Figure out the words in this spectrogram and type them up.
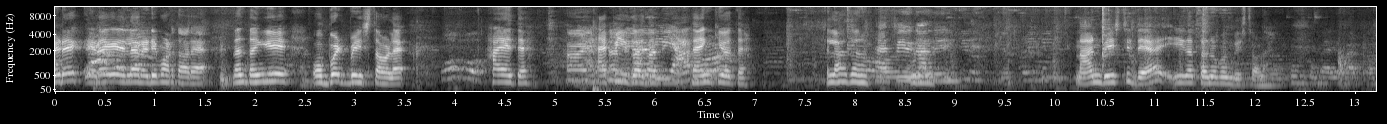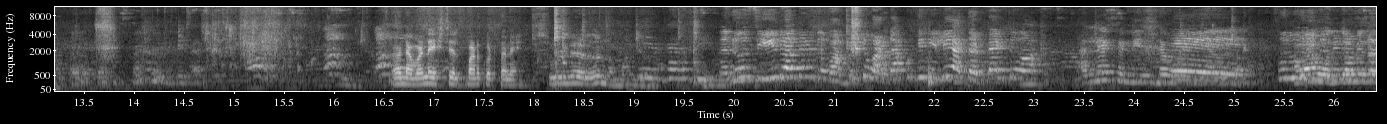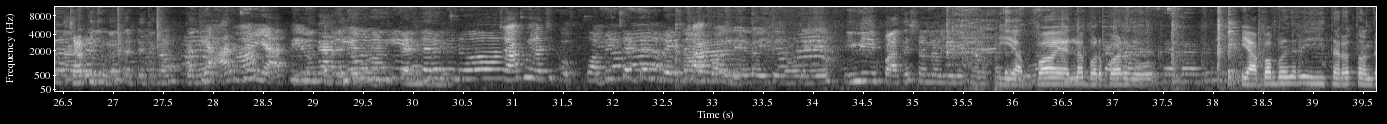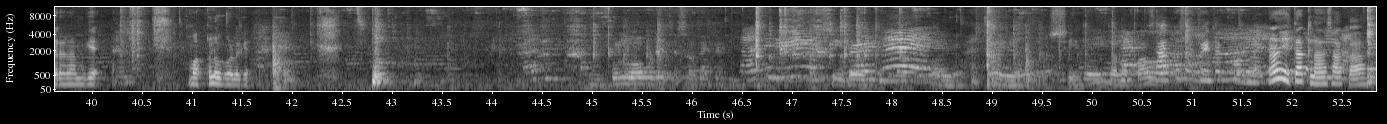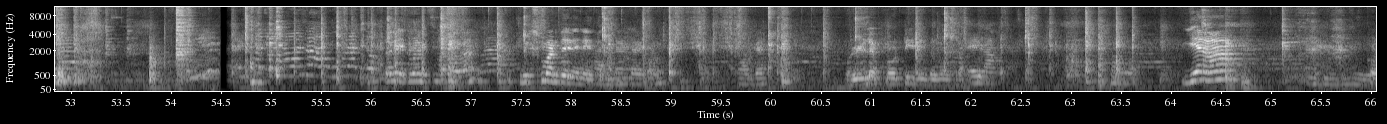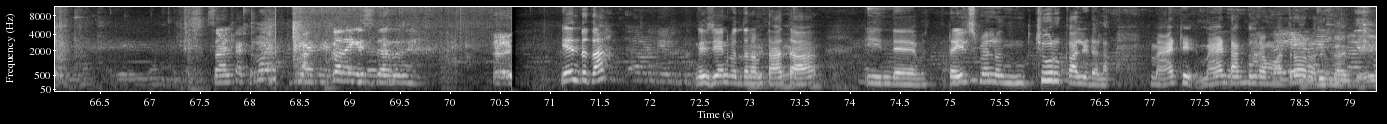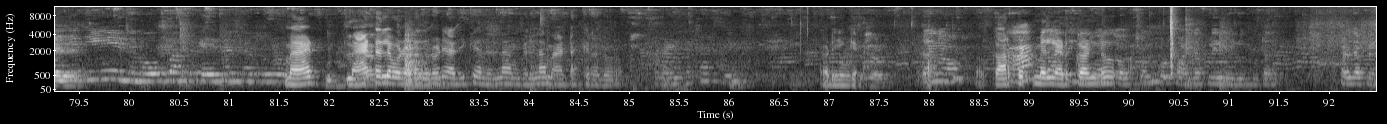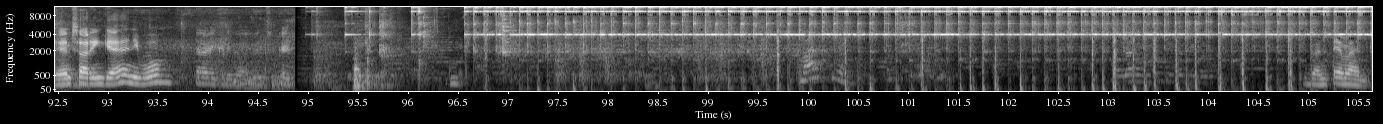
ಎಡೆ ಎಡೆಗೆ ಎಲ್ಲ ರೆಡಿ ಮಾಡ್ತಾವ್ರೆ. ನನ್ನ ತಂಗಿ ಒಬ್ಬಟ್ಟು ಬೇಯಿಸ್ತಾವಳೆ ಹಾಯ್ ಐತೆ ಹ್ಯಾಪಿ ಯುಗಾದಿ ಥ್ಯಾಂಕ್ ಯು ಅತ್ತೆ. ಎಲ್ಲ ನಾನು ಬೇಯಿಸ್ತಿದ್ದೆ ಈಗ ತನು ಬಂದು ಬೇಯಿಸ್ತಾವಳೆ ನೋಡಿ ನಮ್ಮಣ್ಣ ಎಷ್ಟು ಹೆಲ್ಪ್ ಮಾಡ್ಕೊಡ್ತಾನೆ. ಈ ಹಬ್ಬ ಎಲ್ಲ ಬರಬಾರ್ದು. ಈ ಹಬ್ಬ ಬಂದರೆ ಈ ಥರ ತೊಂದರೆ ನಮಗೆ ಮಕ್ಕಳುಗಳಿಗೆ ಫುಲ್ ಹೋಗ್ಬಿಡೈತೆ ಸದ್ಯಕ್ಕೆ ಸೀದಾ ಅಯ್ಯೋ ಅಯ್ಯೋ ಸೀದಾ ಐತಲ್ಲಪ್ಪ ಹಾಂ ಎತ್ತಾಕ್ಲಾ ಸಾಕಾ ಮಿಕ್ಸ್ ಮಾಡ್ತಾ ಇದ್ದೀನಿ ಒಳ್ಳೆ ಪ್ರೋಟೀನ್ ಇದು ಮಾತ್ರ. ಏನಾ? ಸಾಲ್ಟ್ ಹಾಕಿದ್ದಾರೆ ಏನ್ ತಾತ? ನಿಜ ಏನು ಗೊತ್ತಾ ನಮ್ಮ ತಾತ? ಹಿಂದೆ ಟೈಲ್ಸ್ ಮೇಲೆ ಒಂದು ಚೂರು ಕಾಲಿಡಲ್ಲ. ಮ್ಯಾಟ್ ಮ್ಯಾಟ್ ಹಾಕಿದ್ರೆ ಮಾತ್ರ ಅವ್ರು ಮ್ಯಾಟ್ ಮ್ಯಾಟಲ್ಲೇ ಓಡಾಡೋದು ನೋಡಿ ಅದಕ್ಕೆ ಅಲ್ಲೆಲ್ಲ ಹಂಗೆಲ್ಲ ಮ್ಯಾಟ್ ಹಾಕಿರೋದು ಅವರು. ನೋಡಿ ಹಿಂಗೆ. ಕಾರ್ಪೆಟ್ ಮೇಲೆ ನಡ್ಕೊಂಡು. ಏನು ಸರ್ ಹಿಂಗೆ ನೀವು? ಗಂಟೆ ಮ್ಯಾನ್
